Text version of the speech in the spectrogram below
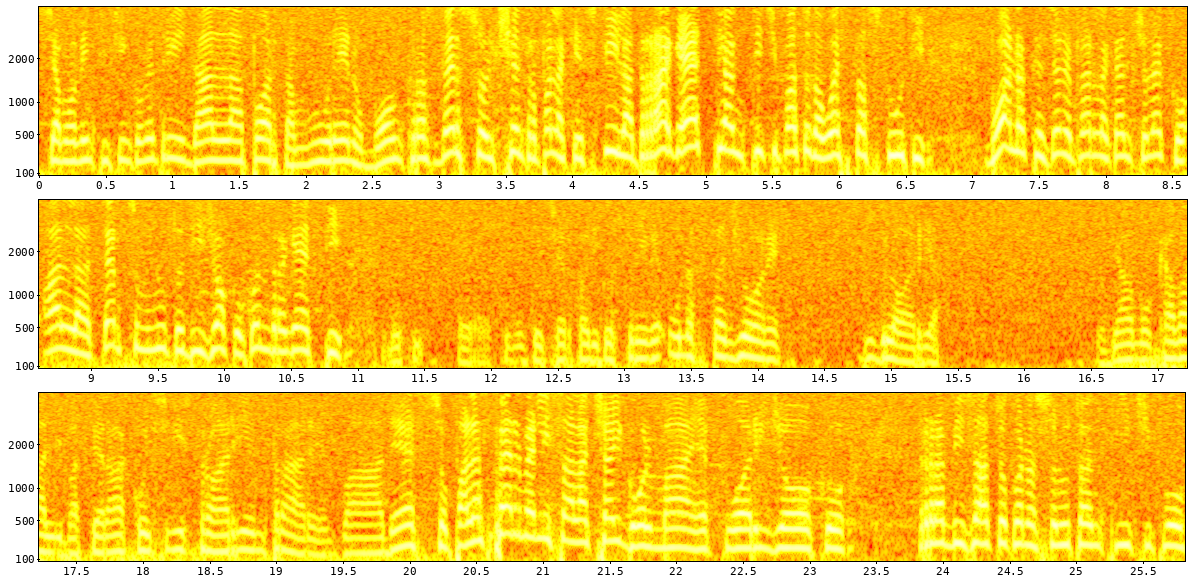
siamo a 25 metri dalla porta, Moreno, buon cross verso il centro, palla che sfila, Draghetti anticipato da West Astuti, buona occasione per la Calciolecco al terzo minuto di gioco con Draghetti, si eh, comunque cerca di costruire una stagione di gloria Vediamo Cavalli batterà col sinistro a rientrare. Va adesso palla Sperverli Salaccia il gol ma è fuori gioco. Ravvisato con assoluto anticipo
